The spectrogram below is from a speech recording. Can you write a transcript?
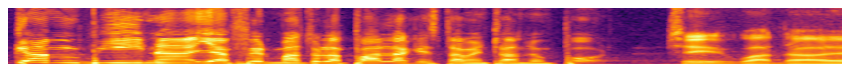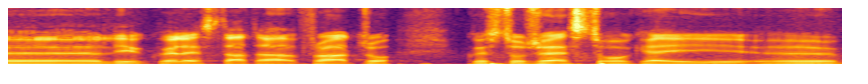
gambina gli ha fermato la palla che stava entrando in porta. Sì, guarda, eh, lì, quella è stata, fra l'altro questo gesto che hai eh,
